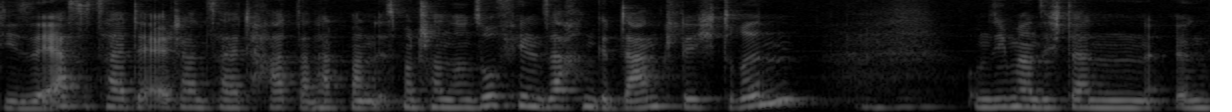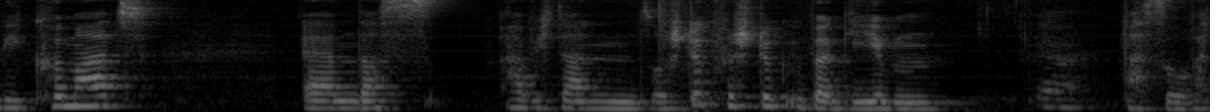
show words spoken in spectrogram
diese erste Zeit der Elternzeit hat, dann hat man, ist man schon in so vielen Sachen gedanklich drin, mhm. um die man sich dann irgendwie kümmert. Ähm, das habe ich dann so Stück für Stück übergeben. Ja. Was so, was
